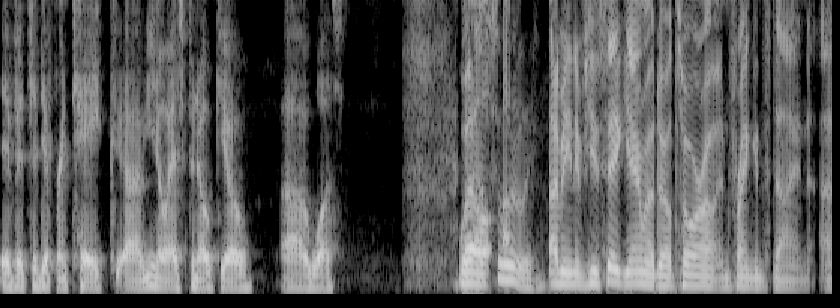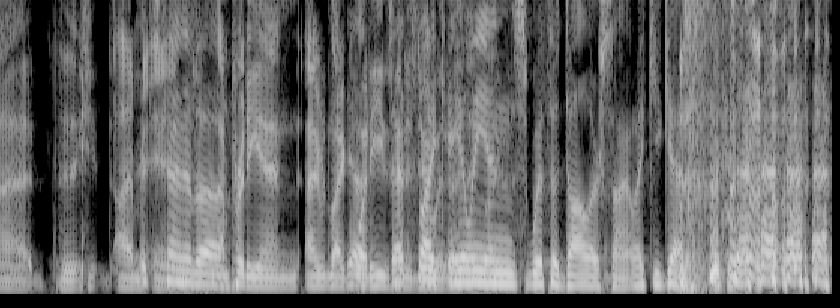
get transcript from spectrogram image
if it's a different take. Uh, you know, as Pinocchio uh, was. Well, absolutely I mean, if you say Guillermo del Toro and Frankenstein, uh, the, I'm It's in. kind of a- I'm pretty in. I like Yeah, what he's going to that's do. like with it is, aliens with a dollar sign like you get it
